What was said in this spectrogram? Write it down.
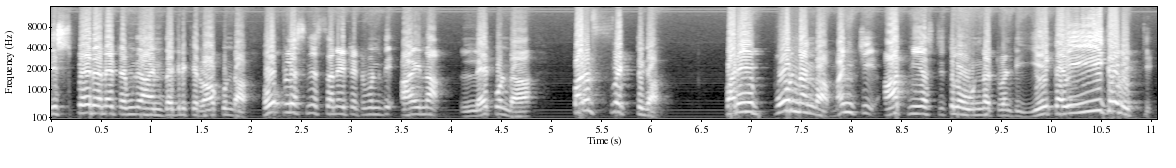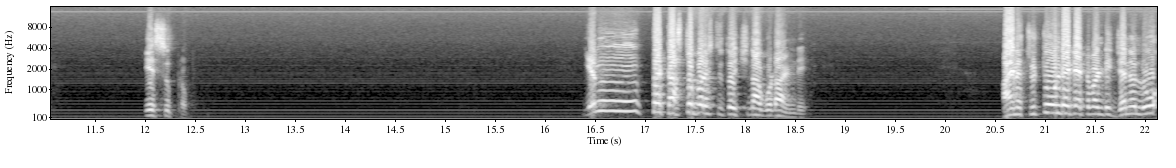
డిస్పైర్ అనేటువంటిది ఆయన దగ్గరికి రాకుండా హోప్లెస్నెస్ అనేటటువంటిది ఆయన లేకుండా పర్ఫెక్ట్గా పరిపూర్ణంగా మంచి ఆత్మీయ స్థితిలో ఉన్నటువంటి ఏకైక వ్యక్తి యేసుప్రభు. ఎంత కష్ట పరిస్థితి వచ్చినా కూడా అండి. ఆయన చుట్టూ ఉండేటటువంటి జనులు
